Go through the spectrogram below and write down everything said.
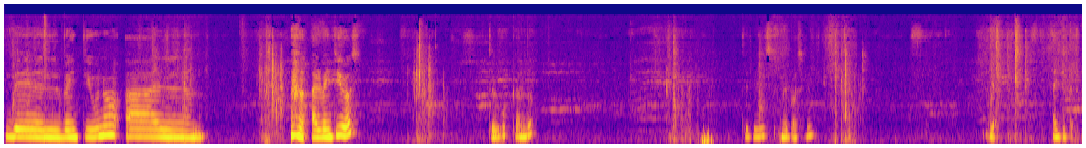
del 21 al, al 22 estoy buscando. Tres, me pasé. Ya, aquí está.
